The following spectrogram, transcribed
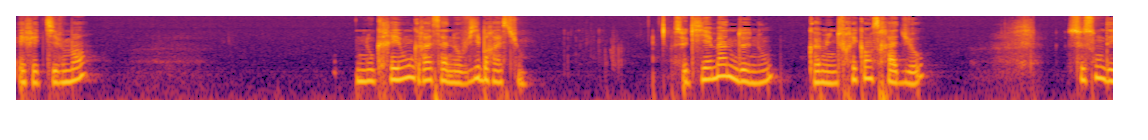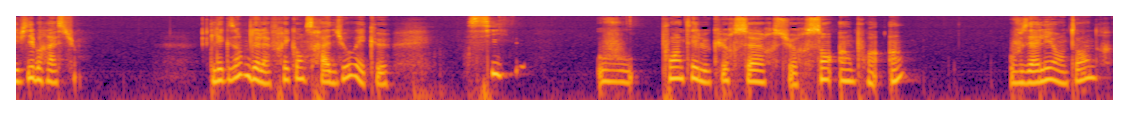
Effectivement, nous créons grâce à nos vibrations. Ce qui émane de nous, comme une fréquence radio, ce sont des vibrations. L'exemple de la fréquence radio est que si vous pointez le curseur sur 101.1, vous allez entendre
